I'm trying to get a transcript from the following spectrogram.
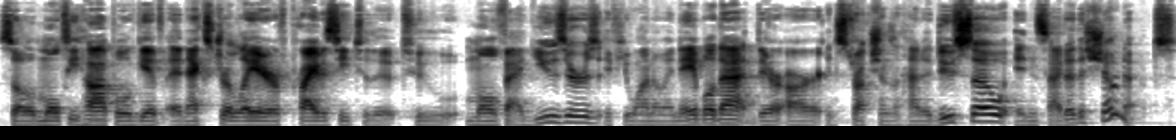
So multi-hop will give an extra layer of privacy to the to Mullvad users. If you want to enable that, there are instructions on how to do so inside of the show notes.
